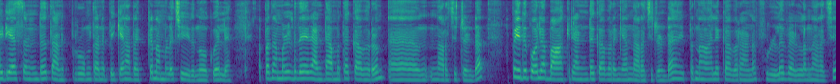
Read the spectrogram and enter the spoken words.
ഐഡിയാസ് ഉണ്ട് തണുപ്പ് റൂം തണുപ്പിക്കാൻ അതൊക്കെ നമ്മൾ ചെയ്ത് നോക്കും അല്ലേ? അപ്പോൾ നമ്മളുടെ രണ്ടാമത്തെ കവറും നിറച്ചിട്ടുണ്ട്. അപ്പോൾ ഇതുപോലെ ബാക്കി രണ്ട് കവർ ഞാൻ നിറച്ചിട്ടുണ്ട്. ഇപ്പോൾ നാല് കവറാണ് ഫുള്ള് വെള്ളം നിറച്ച്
